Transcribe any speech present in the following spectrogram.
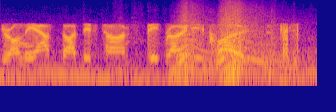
You're on the outside this time. Pit road is closed.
